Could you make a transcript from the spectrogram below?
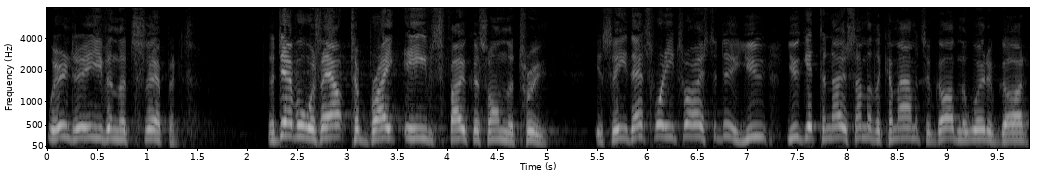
We're into even the serpent. The devil was out to break Eve's focus on the truth. You see, that's what he tries to do. You, you get to know some of the commandments of God and the Word of God.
